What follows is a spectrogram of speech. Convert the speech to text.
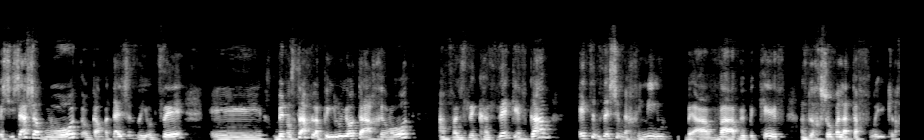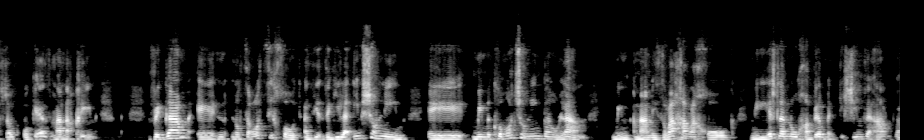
בשישה שבועות, או גם מתי שזה יוצא, אה, בנוסף לפעילויות האחרות, אבל זה כזה כיף, גם עצם זה שמכינים באהבה ובכיף, אז לחשוב על התפריט, לחשוב, אוקיי, אז מה נכין? וגם אה, נוצרות שיחות, אז זה גילאים שונים, אה, ממקומות שונים בעולם, מהמזרח הרחוק, יש לנו חבר בן 94,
